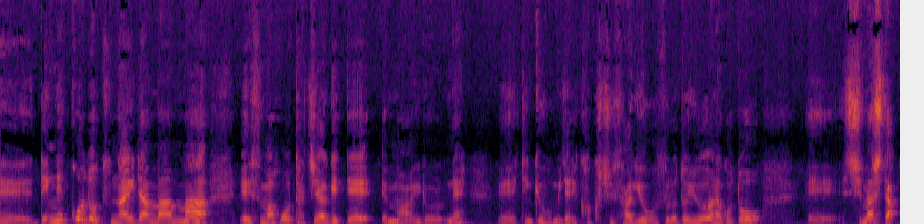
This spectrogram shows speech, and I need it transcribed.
えー、電源コードをつないだまま、えー、スマホを立ち上げて、えー、まあいろいろね、え天気予報を見たり各種作業をするというようなことを、えしました。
